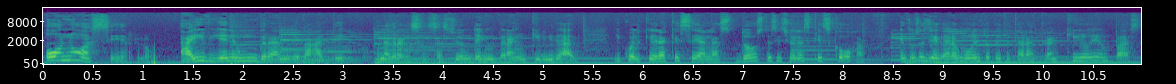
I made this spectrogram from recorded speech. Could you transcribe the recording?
o no hacerlo. Ahí viene un gran debate, una gran sensación de intranquilidad. Y cualquiera que sean las dos decisiones que escoja, entonces llegará un momento que te estarás tranquilo y en paz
